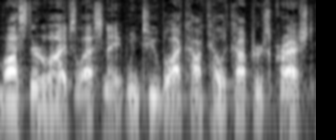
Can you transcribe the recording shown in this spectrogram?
lost their lives last night when two Black Hawk helicopters crashed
